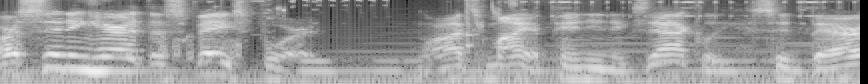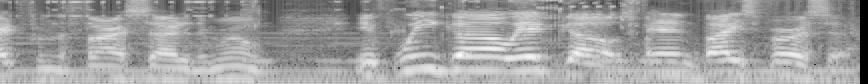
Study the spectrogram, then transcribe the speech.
or sitting here at the spaceport. Well, that's my opinion exactly, said Barrett from the far side of the room. If we go, it goes, and vice versa.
